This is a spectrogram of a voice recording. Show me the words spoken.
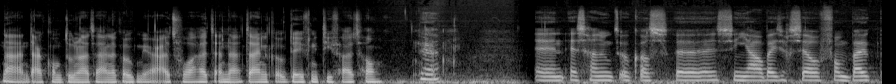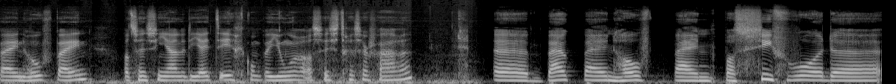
Nou, en daar kwam toen uiteindelijk ook meer uitval uit. En uiteindelijk ook definitief uitval. Ja. En Esra noemt ook als eh, signaal bij zichzelf van buikpijn, hoofdpijn. Wat zijn signalen die jij tegenkomt bij jongeren als zij stress ervaren? Eh, buikpijn, hoofdpijn, passief worden.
